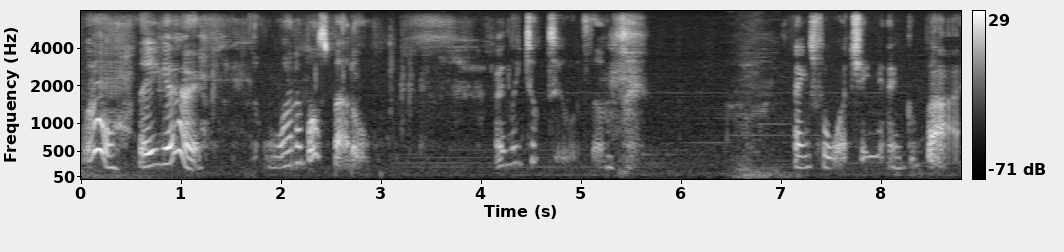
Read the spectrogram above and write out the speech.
Well, there you go. Won a boss battle. Only took two of them. Thanks for watching and goodbye.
